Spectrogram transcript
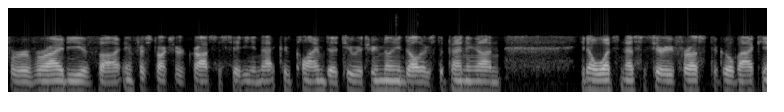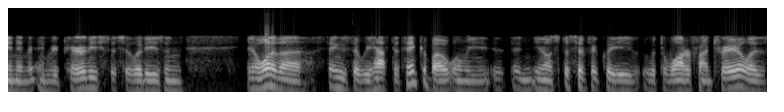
for a variety of uh, infrastructure across the city, and that could climb to two or three million dollars depending on you know what's necessary for us to go back in and, and repair these facilities. And you know, one of the things that we have to think about when we, you know, specifically with the waterfront trail is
